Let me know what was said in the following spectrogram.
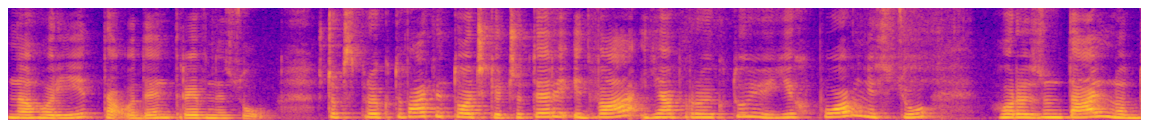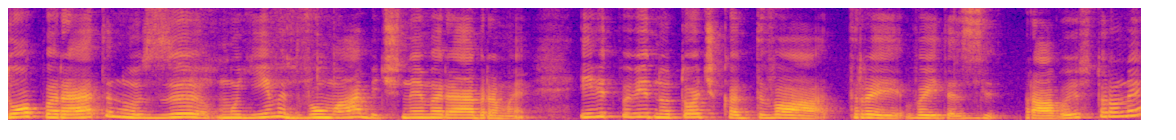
на горі та 1, 3 внизу. Щоб спроєктувати точки 4 і 2, я проєктую їх повністю горизонтально до перетину з моїми двома бічними ребрами. І, відповідно, точка 2, 3 вийде з правої сторони,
